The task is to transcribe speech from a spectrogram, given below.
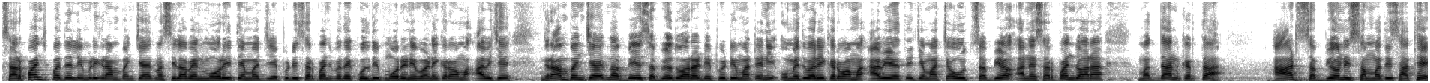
સરપંચ પદે લીંબડી ગ્રામ પંચાયતમાં શીલાબેન મોરી તેમજ ડેપ્યુટી સરપંચ પદે કુલદીપ મોરીની વરણી કરવામાં આવી છે. ગ્રામ પંચાયતના બે સભ્યો દ્વારા ડેપ્યુટી માટેની ઉમેદવારી કરવામાં આવી હતી, જેમાં ચૌદ સભ્ય અને સરપંચ દ્વારા મતદાન કરતા આઠ સભ્યોની સંમતિ સાથે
